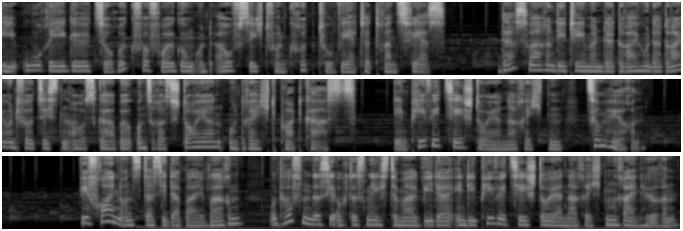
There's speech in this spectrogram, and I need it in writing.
EU-Regel zur Rückverfolgung und Aufsicht von Kryptowertetransfers. Das waren die Themen der 343. Ausgabe unseres Steuern und Recht Podcasts, den PwC Steuernachrichten zum Hören. Wir freuen uns, dass Sie dabei waren und hoffen, dass Sie auch das nächste Mal wieder in die PwC Steuernachrichten reinhören.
